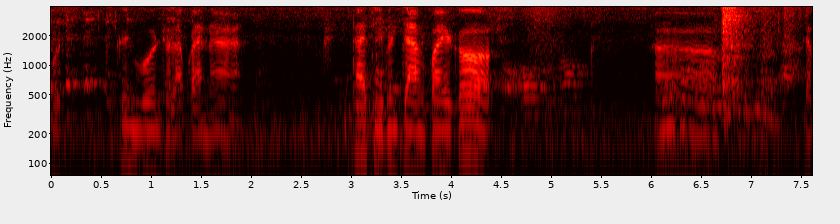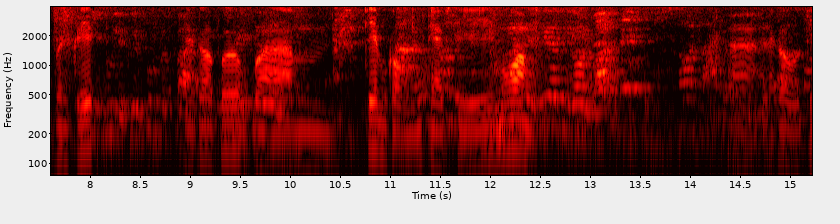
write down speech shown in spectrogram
กดขึ้นบนสลับกันนะถ้าสีมันจางไปก็ดับเบิลคลิก แล้วก็เพิ่มความเข้มของแถบสีม่วงอ่าแล้ว ก็โอเค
